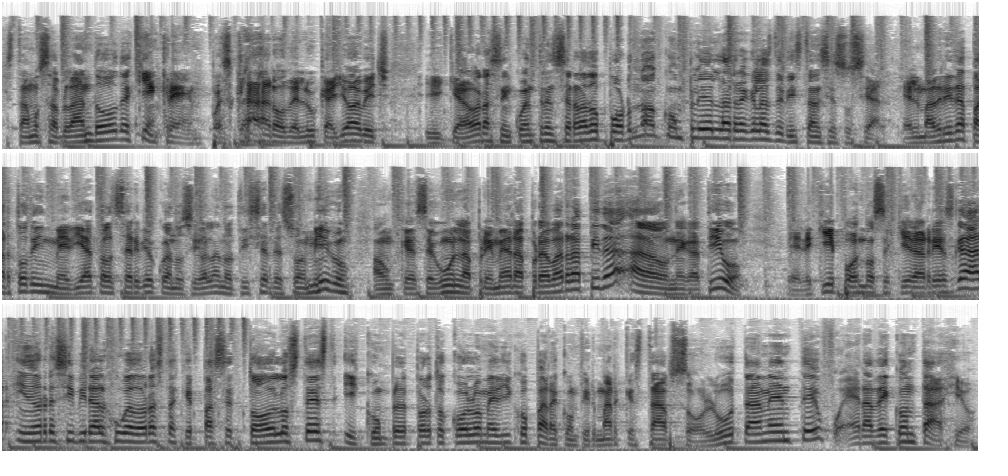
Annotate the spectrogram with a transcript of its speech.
Estamos hablando de quién creen? Pues claro, de Luka Jovic, y que ahora se encuentra encerrado por no cumplir las reglas de distancia social. El Madrid apartó de inmediato al serbio cuando se dio la noticia de su amigo, aunque según la primera prueba rápida ha dado negativo. El equipo no se quiere arriesgar y no recibirá al jugador hasta que pase todos los test y cumpla el protocolo médico para confirmar que está absolutamente fuera de contagio.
